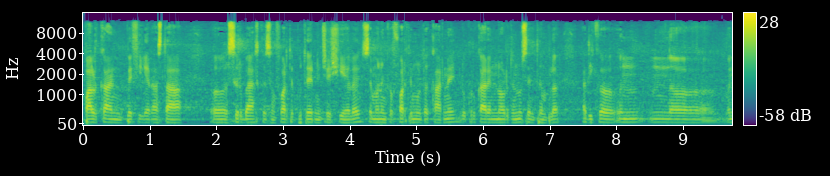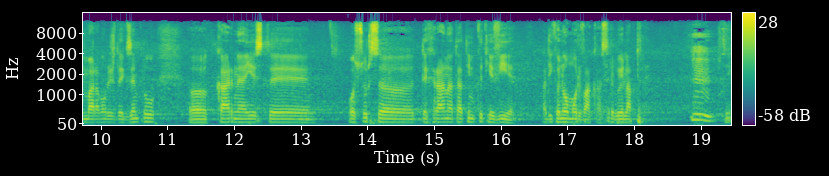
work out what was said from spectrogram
Balcani pe filiera asta uh, sârbească sunt foarte puternice și ele, se mănâncă foarte multă carne, lucru care în nord nu se întâmplă. Adică în, în, uh, în Maramureș, de exemplu, Uh, carnea este o sursă de hrană atât timp cât e vie. Adică nu omori vaca, îți trebuie laptele. Mm. Știi?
